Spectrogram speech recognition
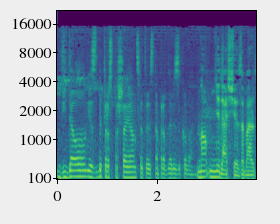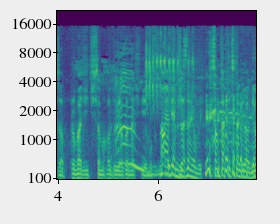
wideo jest zbyt rozpraszające, to jest naprawdę ryzykowanie. No, nie da się za bardzo prowadzić samochodu i oglądać filmów. No, ja wiem, że znajomych, nie? są tacy, co tak robią,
